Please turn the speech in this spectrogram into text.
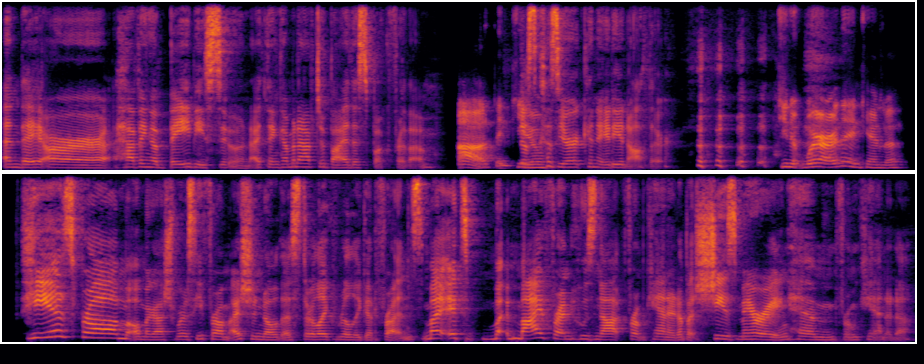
and they are having a baby soon. I think I'm gonna have to buy this book for them, Ah, thank you. just because you're a Canadian author. You know where are they in Canada? He is from, oh my gosh, where's he from? I should know this. They're like really good friends. My it's my, my friend who's not from Canada, but she's marrying him from Canada.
